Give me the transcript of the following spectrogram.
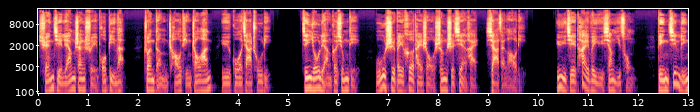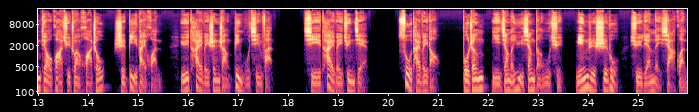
全借梁山水泊避难，专等朝廷招安，与国家出力。”今有两个兄弟，吴氏被贺太守生事陷害，下在牢里。欲借太尉与相一从，并金陵吊挂去转化州，是必败还。于太尉身上并无侵犯，启太尉军见。肃太尉道：“不争，你将了玉香等物去，明日试路，须连累下官。”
